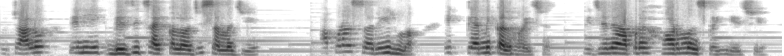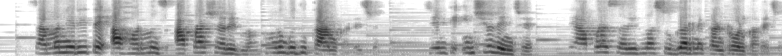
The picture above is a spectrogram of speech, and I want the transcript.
તો ચાલો તેની એક બેઝિક સાયકોલોજી સમજીએ. આપણા શરીરમાં એક કેમિકલ હોય છે. કે જેને આપણે હોર્મોન્સ કહીએ છીએ. સામાન્ય રીતે આ હોર્મોન્સ આપણા શરીરમાં ઘણું બધું કામ કરે છે. જેમ કે ઇન્સ્યુલિન છે, તે આપણા શરીરમાં સુગરને કંટ્રોલ કરે છે.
